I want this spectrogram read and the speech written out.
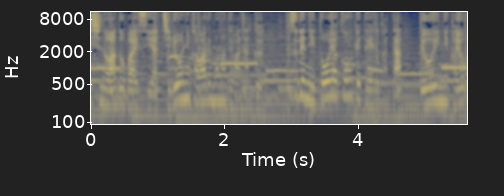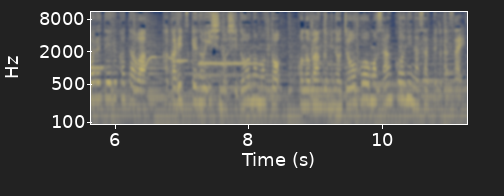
医師のアドバイスや治療に変わるものではなくすでに投薬を受けている方病院に通われている方はかかりつけの医師の指導のもとこの番組の情報も参考になさってください。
